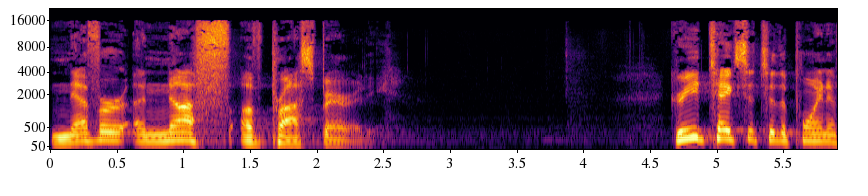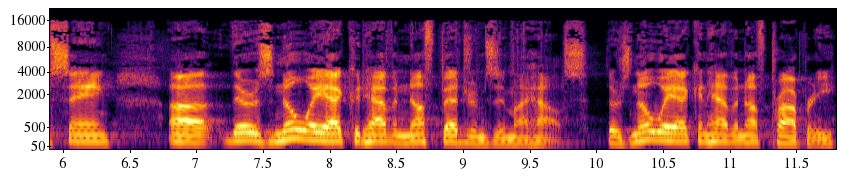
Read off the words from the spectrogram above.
never enough of prosperity. Greed takes it to the point of saying, uh, there's no way I could have enough bedrooms in my house. There's no way I can have enough property.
